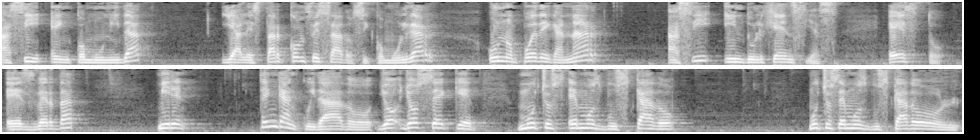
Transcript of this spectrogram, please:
así en comunidad y al estar confesados y comulgar, uno puede ganar así indulgencias. Esto es verdad. Miren, tengan cuidado. Yo, yo sé que muchos hemos buscado, muchos hemos buscado el-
